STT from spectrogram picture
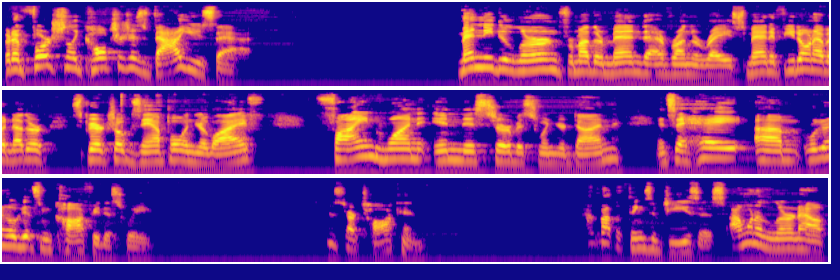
But unfortunately, culture just values that. Men need to learn from other men that have run the race. Men, if you don't have another spiritual example in your life, find one in this service when you're done and say, hey, um, we're going to go get some coffee this week to start talking. Talk about the things of Jesus. I want to learn how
